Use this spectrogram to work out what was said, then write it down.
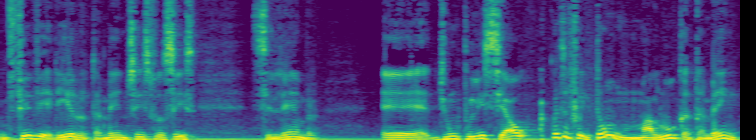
em fevereiro também, não sei se vocês se lembram, é, de um policial. A coisa foi tão maluca também.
